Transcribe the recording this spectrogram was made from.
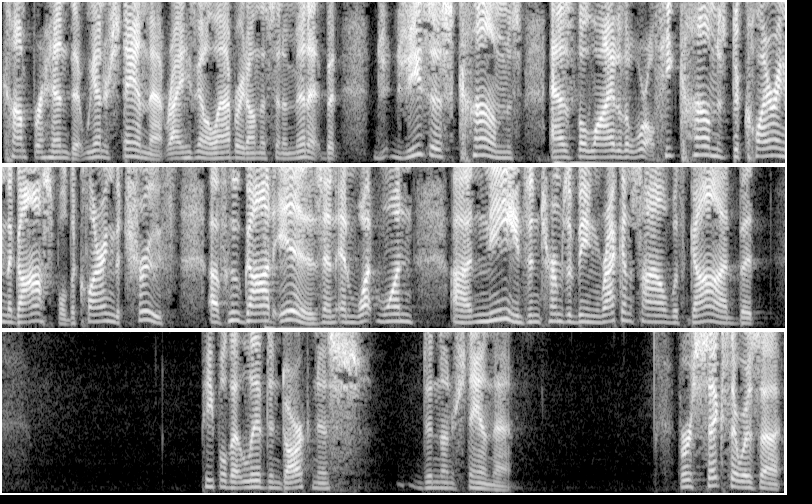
comprehend it. We understand that, right? He's going to elaborate on this in a minute, but J- Jesus comes as the light of the world. He comes declaring the gospel, declaring the truth of who God is and, and what one uh, needs in terms of being reconciled with God, but people that lived in darkness didn't understand that. Verse 6, there was a,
